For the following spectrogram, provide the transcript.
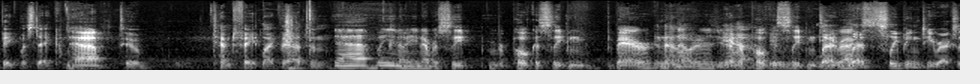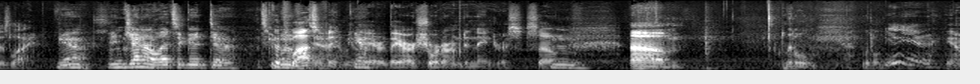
big mistake. Yeah. To tempt fate like that, and Yeah, well, you know, you never sleep or poke a sleeping bear. Isn't that what it is? You never yeah, poke a sleeping T Rex. Let sleeping T Rexes lie. Yeah. In general, that's a good. Uh, that's a good move. philosophy. Yeah, I mean, Yeah. they are they are short armed and dangerous. So, Mm. um, little, little, yeah, yeah.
